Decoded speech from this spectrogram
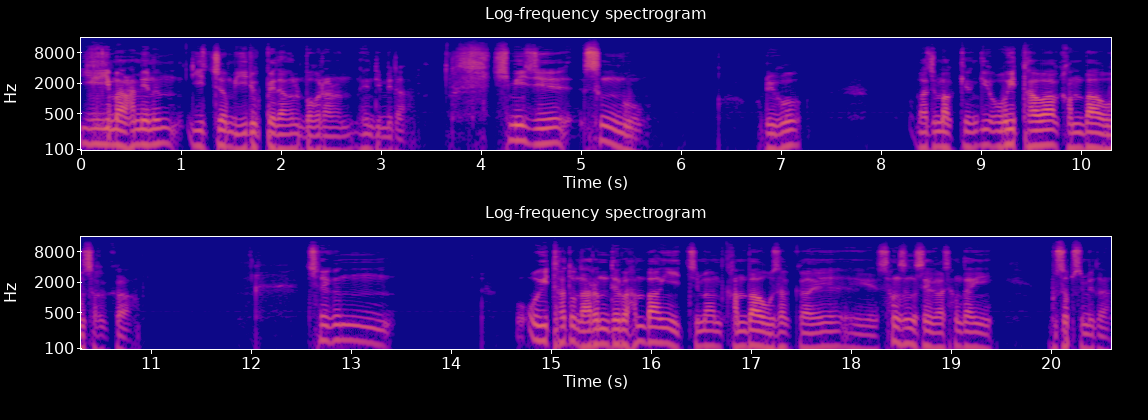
이기기만 하면은 2.26배당을 먹으라는 핸디입니다. 시미즈의 승무 그리고 마지막 경기 오이타와 간바 오사카 최근 오이타도 나름대로 한 방이 있지만 간바 오사카의 상승세가 상당히 무섭습니다.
